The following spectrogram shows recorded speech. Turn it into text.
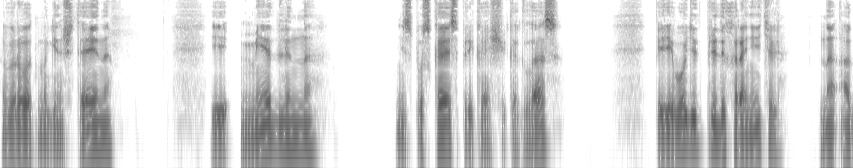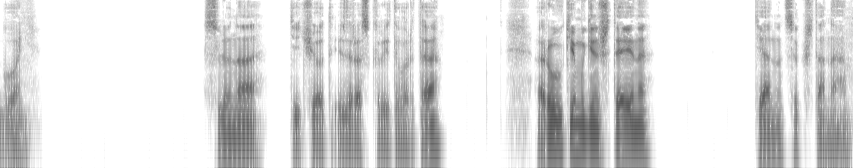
в рот Магенштейна и медленно, не спуская с приказчика глаз, переводит предохранитель на огонь. Слюна течет из раскрытого рта, руки Магенштейна тянутся к штанам.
